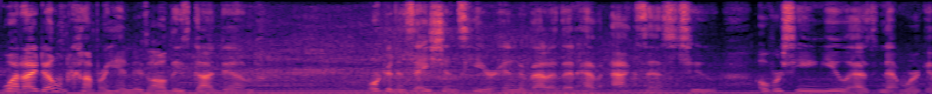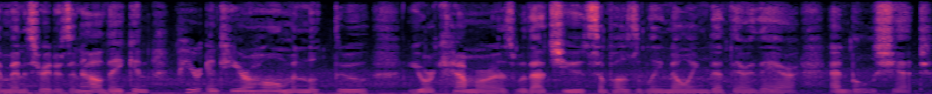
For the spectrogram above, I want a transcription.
what I don't comprehend is all these goddamn organizations here in Nevada that have access to overseeing you as network administrators and how they can peer into your home and look through your cameras without you supposedly knowing that they're there. And bullshit.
